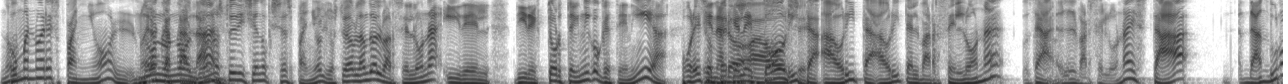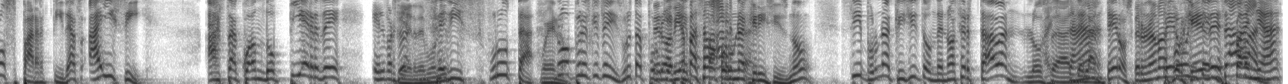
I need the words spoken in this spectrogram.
¿no? Koeman no era español, no, No, era no, no, catalán. yo no estoy diciendo que sea español, yo estoy hablando del Barcelona y del director técnico que tenía Por eso, en pero aquel entonces. ahorita, ahorita, ahorita el Barcelona, o sea, el Barcelona está dando unos partidazos. Ahí sí, hasta cuando pierde, el Barcelona se disfruta. Bueno. no, pero es que se disfruta porque Pero había se pasado por una crisis, ¿no? Sí, por una crisis donde no acertaban los ah, delanteros. Pero nada más porque es de España.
